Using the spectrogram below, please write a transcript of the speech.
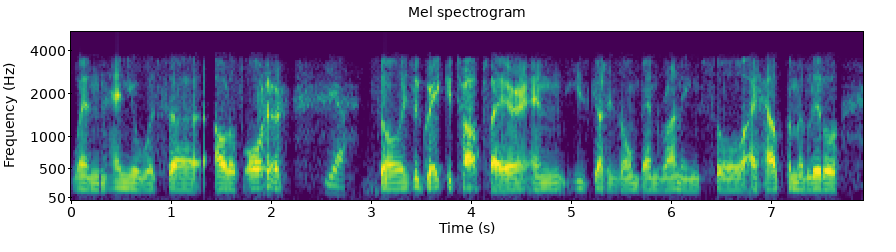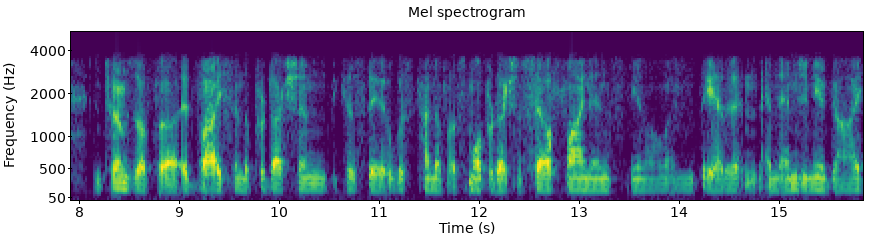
when Henjo was uh, out of order. Yeah. So he's a great guitar player, and he's got his own band running. So I helped him a little in terms of uh, advice in the production because they, it was kind of a small production, self-financed, you know, and they had a, an, an engineer guy,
